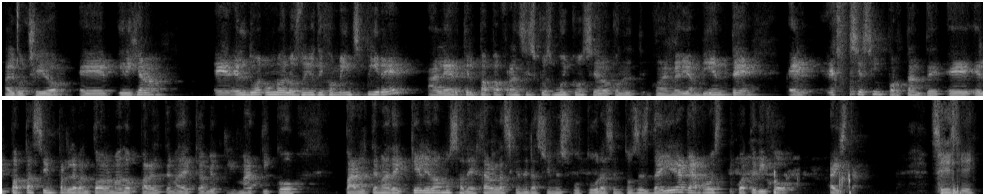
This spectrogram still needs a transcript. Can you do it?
algo chido. Eh, y dijeron, eh, el, uno de los dueños dijo, me inspiré a leer que el Papa Francisco es muy considerado con el, con el medio ambiente. El, eso sí es importante. Eh, el Papa siempre ha levantado la mano para el tema del cambio climático, para el tema de qué le vamos a dejar a las generaciones futuras. Entonces, de ahí agarró este cuate y dijo, ahí está. Sí, sí.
